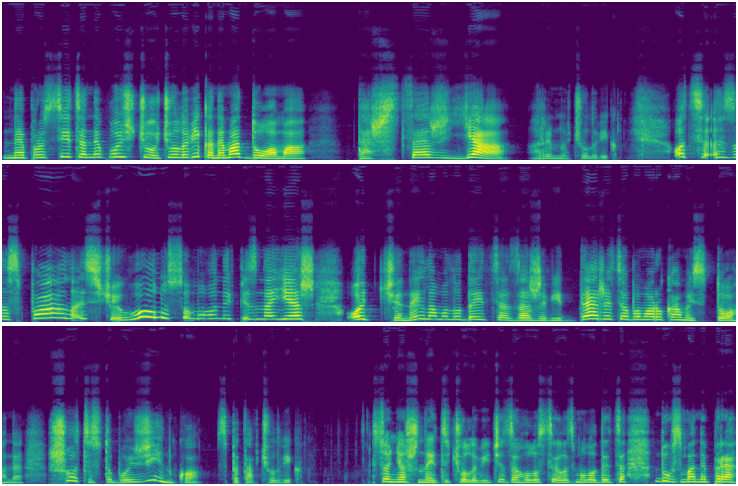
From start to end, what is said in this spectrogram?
Не просіться, не пущу, чоловіка нема дома. Та ж це ж я, гримнув чоловік. Оце заспалась, що й голосу мого не впізнаєш. От чинила молодиця, за живіт держиться обома руками й стогне. Що це з тобою, жінко? спитав чоловік. Соняшниці, чоловіче, заголосилась молодиця, дух з мене пре.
